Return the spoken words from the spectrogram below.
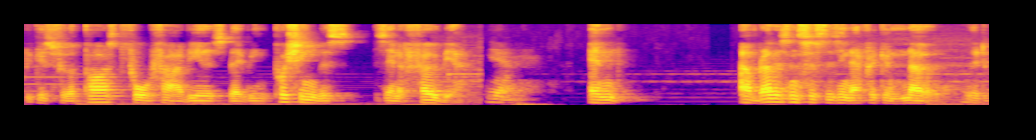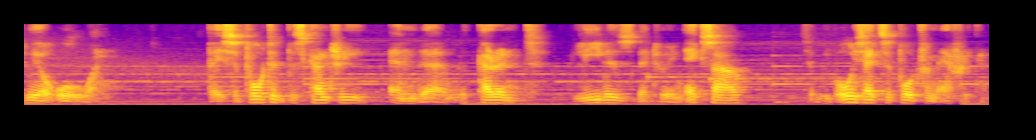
Because for the past four or five years, they've been pushing this xenophobia. Yeah. And our brothers and sisters in Africa know that we are all one. They supported this country and um, the current leaders that were in exile. So we've always had support from Africa.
